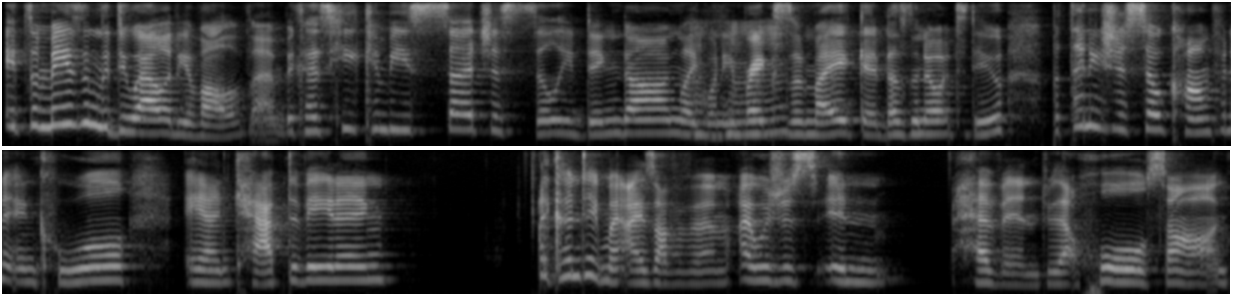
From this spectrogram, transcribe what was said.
It's amazing the duality of all of them because he can be such a silly ding dong, like when he breaks the mic and doesn't know what to do. But then he's just so confident and cool and captivating. I couldn't take my eyes off of him. I was just in heaven through that whole song.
